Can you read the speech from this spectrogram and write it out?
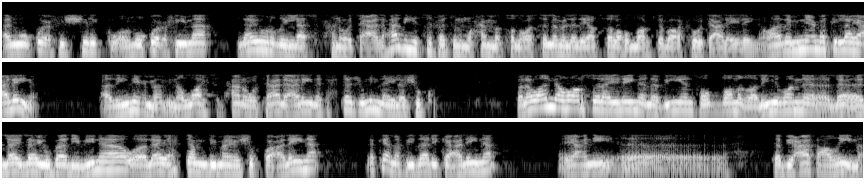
الوقوع في الشرك والوقوع فيما لا يرضي الله سبحانه وتعالى. هذه صفة محمد صلى الله عليه وسلم الذي أرسله الله تبارك وتعالى إلينا وهذا من نعمة الله علينا. هذه نعمة من الله سبحانه وتعالى علينا تحتاج منا إلى شكر. فلو أنه أرسل إلينا نبيا فظا غليظا لا, لا, لا يبالي بنا ولا يهتم بما يشق علينا لكان في ذلك علينا يعني آه، تبعات عظيمة.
